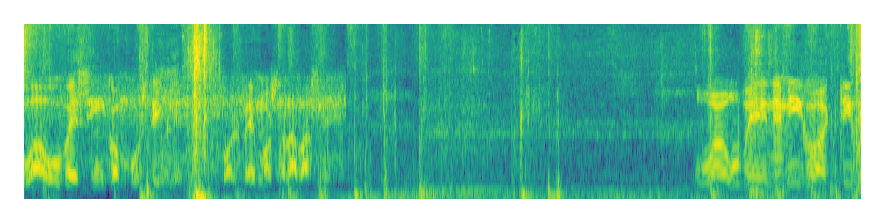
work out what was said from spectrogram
UAV sin combustible. Volvemos a la base. UAV enemigo activo.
